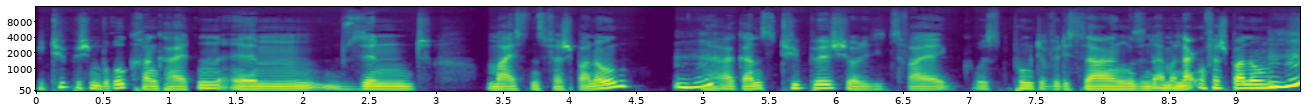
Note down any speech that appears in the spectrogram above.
Die typischen Bürokrankheiten ähm, sind meistens Verspannung, Mhm. Ja, ganz typisch, oder die zwei größten Punkte, würde ich sagen, sind einmal Nackenverspannung mhm.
